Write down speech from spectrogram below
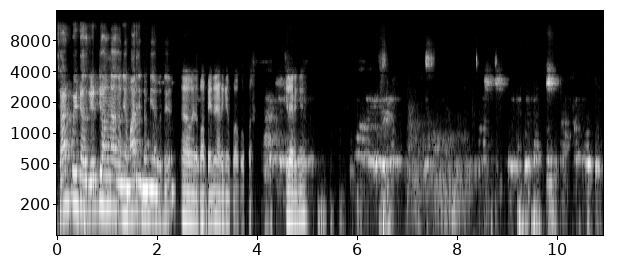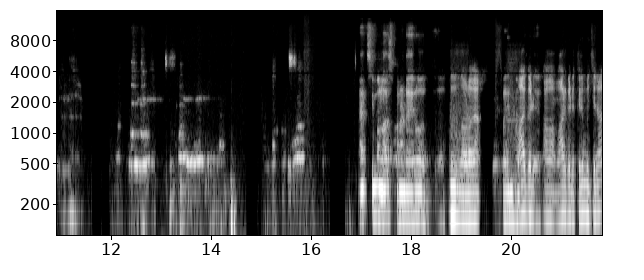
சார்ட் போயிட்டு அதுக்கு எட்ஜ் வாங்கினா கொஞ்சம் மார்ஜின் கம்மியாகுது. ஆ இதை பார்ப்பேன் என்ன நடக்குன்னு பார்ப்போம்ப்பா கீழே இருக்கு. மேக்ஸிமம் லாஸ் பன்னெண்டாயிரம் ரூபா அவ்வளோதான் மார்க்கெட் ஆமா மார்க்கெட் திரும்பிச்சுன்னா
